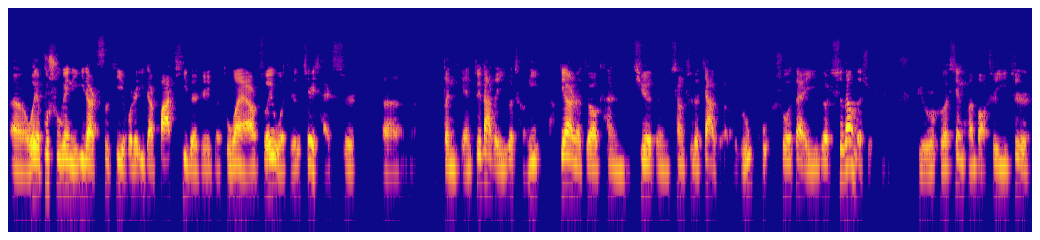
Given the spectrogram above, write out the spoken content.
呃，我也不输给你 1.4T 或者 1.8T 的这个途观 L，所以我觉得这才是呃本田最大的一个诚意。第二呢，就要看七月份上市的价格了。如果说在一个适当的水平，比如和现款保持一致，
